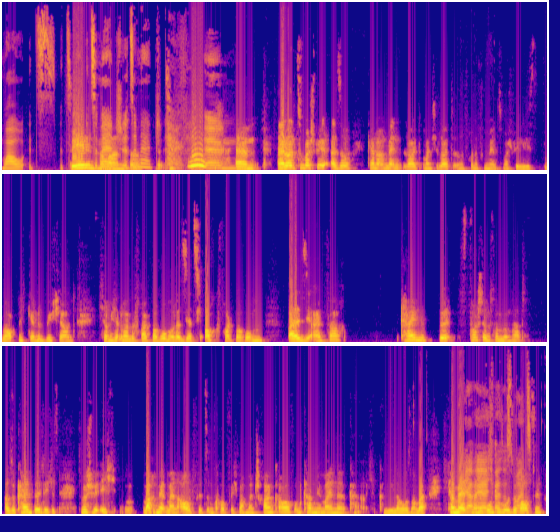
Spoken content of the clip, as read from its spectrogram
wow, it's, it's, it's a match, it's a match. Ähm, Ähm, na, Leute, zum Beispiel, also, keine Ahnung, wenn Leute, manche Leute, eine Freundin von mir zum Beispiel liest überhaupt nicht gerne Bücher und ich habe mich halt immer gefragt, warum, oder sie hat sich auch gefragt, warum, weil sie einfach kein Be Vorstellungsvermögen hat. Also kein bildliches, zum Beispiel ich mache mir halt meine Outfits im Kopf. Ich mache meinen Schrank auf und kann mir meine, Ahnung, ich habe keine lila Hosen, aber ich kann mir halt Ja, meine ja, bunte weiß, Hose rausnehmen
